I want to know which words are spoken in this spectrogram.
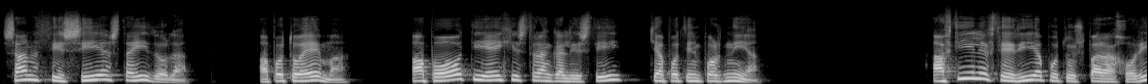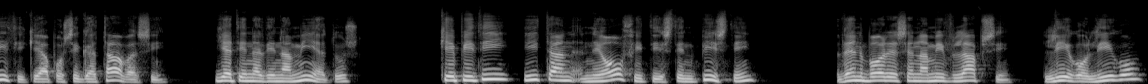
σαν θυσία στα είδωλα, από το αίμα, από ό,τι έχει στραγγαλιστεί και από την πορνεία. Αυτή η ελευθερία που τους παραχωρήθηκε από συγκατάβαση για την αδυναμία τους και επειδή ήταν νεόφυτοι στην πίστη, δεν μπόρεσε να μην βλάψει λίγο-λίγο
